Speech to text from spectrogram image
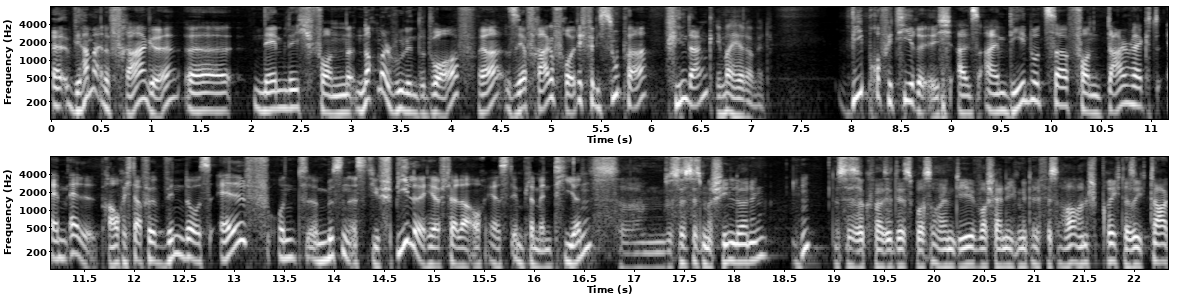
Äh, wir haben eine Frage, äh, nämlich von nochmal Rule in the Dwarf. Ja, sehr fragefreudig, finde ich super. Vielen Dank. Immer her damit. Wie profitiere ich als AMD-Nutzer von DirectML? Brauche ich dafür Windows 11 und müssen es die Spielehersteller auch erst implementieren? Das, ähm, das ist das Machine Learning. Mhm. Das ist ja quasi das, was AMD wahrscheinlich mit FSA anspricht. Also ich da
